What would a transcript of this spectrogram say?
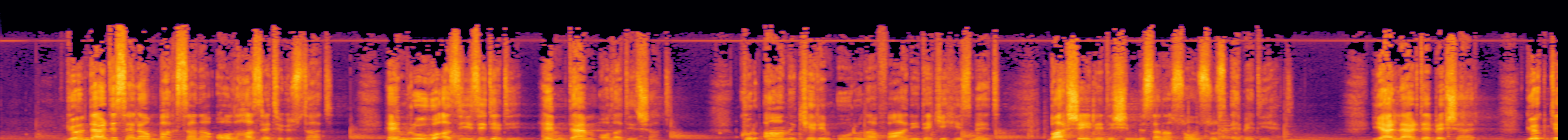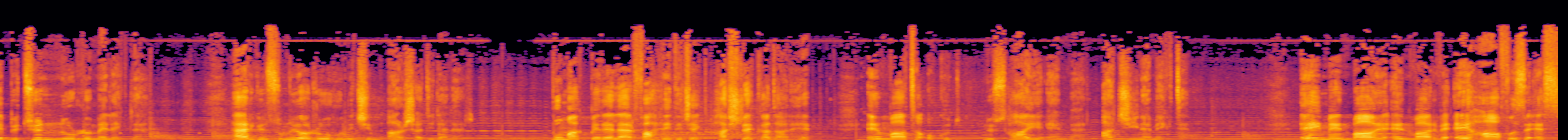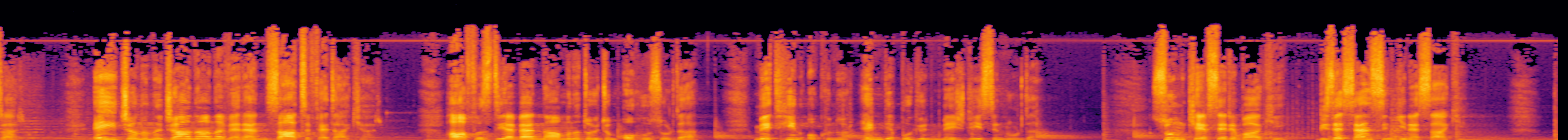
Gönderdi selam bak sana ol Hazreti Üstad. Hem ruhu azizi dedi hem dem ola dilşat. Kur'an-ı Kerim uğruna fanideki hizmet, bahşeyledi şimdi sana sonsuz ebediyet. Yerlerde beşer, gökte bütün nurlu melekler. Her gün sunuyor ruhun için arşa dileler. Bu makbereler fahredecek haşre kadar hep, envata okut nüshayı enver aç yine mektep. Ey menba envar ve ey hafız-ı esrar. Ey canını canana veren zat-ı fedakar. Hafız diye ben namını duydum o huzurda. Methin okunur hem de bugün meclisi nurda. Sun Kevseri baki, bize sensin yine saki.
